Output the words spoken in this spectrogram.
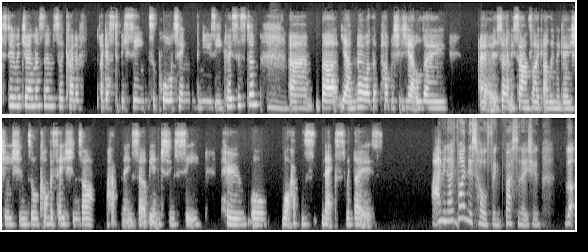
to do with journalism, so kind of I guess to be seen supporting the news ecosystem. Mm. Um, but yeah, no other publishers yet. Although uh, it certainly sounds like other negotiations or conversations are happening. So it'll be interesting to see who or what happens next with those. I mean, I find this whole thing fascinating. That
